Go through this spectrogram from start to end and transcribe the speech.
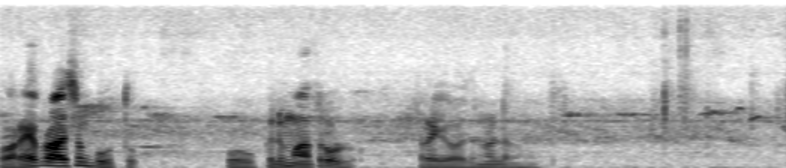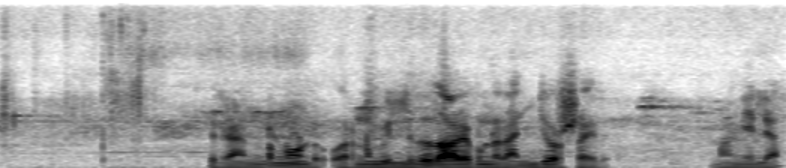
കുറേ പ്രാവശ്യം പൂത്തു. പൂക്കൽ മാത്രമേ ഉള്ളൂ. പ്രയോജനമില്ല നമുക്ക്. രണ്ടെണ്ണം ഉണ്ട്. ഒരെണ്ണം വലുത് താഴെ കൊണ്ട് ഒരു അഞ്ച് വർഷമായത്. മങ്ങില്ല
